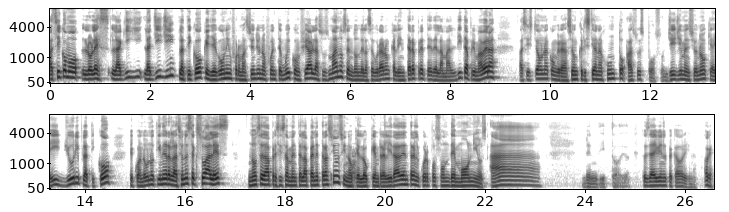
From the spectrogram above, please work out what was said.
Así como lo les, la Gigi, la Gigi platicó que llegó una información de una fuente muy confiable a sus manos en donde le aseguraron que el intérprete de la maldita primavera asistió a una congregación cristiana junto a su esposo. Gigi mencionó que ahí Yuri platicó que cuando uno tiene relaciones sexuales no se da precisamente la penetración, sino que lo que en realidad entra en el cuerpo son demonios. Ah, bendito Dios. Entonces de ahí viene el pecado original. Ok.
